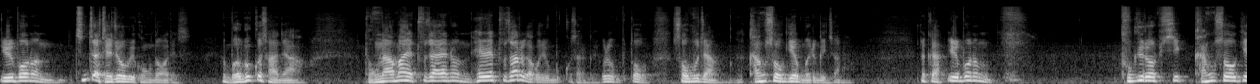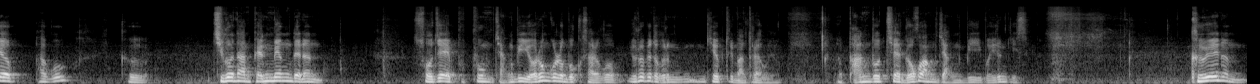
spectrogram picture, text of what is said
일본은 진짜 제조업이 공동화됐어. 뭐 먹고 사냐. 동남아에 투자해놓은 해외 투자를 가지고 먹고 사는 거예요. 그리고 또 소부장, 강소기업 뭐 이런 거 있잖아. 그러니까 일본은 북유럽식 강소기업하고 그 직원 한 100명 되는 소재, 부품, 장비 이런 걸로 먹고 살고 유럽에도 그런 기업들이 많더라고요. 반도체, 노광 장비 뭐 이런 게 있어요. 그 외에는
